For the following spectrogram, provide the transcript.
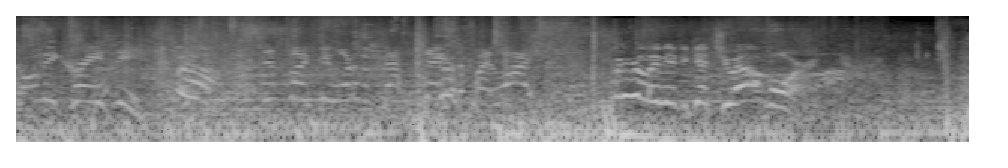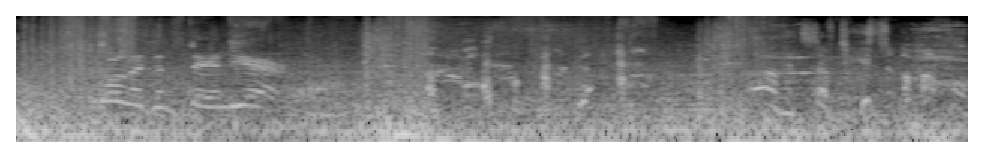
Call me crazy. This might be one of the best days of my life. We really need to get you out more! Don't let them stay in the air. Oh, that stuff tastes awful!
